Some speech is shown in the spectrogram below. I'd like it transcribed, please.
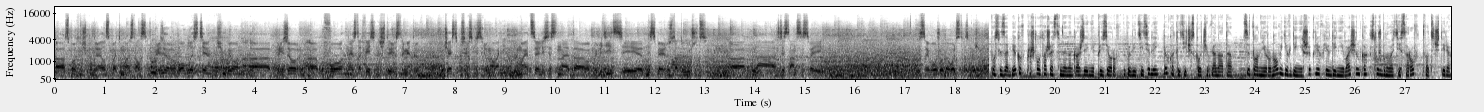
А, спорт очень понравился, поэтому я остался. Призер области, чемпион, а, призер а, БФО на эстафете на 400 метров, участник всех соревнований. Моя цель, естественно, это победить и для себя результат улучшить на дистанции своей для своего же удовольствия, скажем. После забегов прошло торжественное награждение призеров и победителей легкоатлетического чемпионата. Светлана Ярунова, Евгений Шикрев, Евгений Иващенко. Служба новостей Саров, 24.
